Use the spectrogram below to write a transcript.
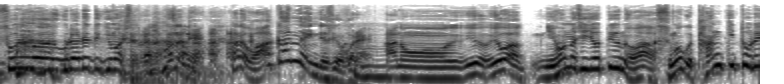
それは売られてきましたから、ね、ただね、ただ分かんないんですよ、これ。あの要は、日本の市場っていうのは、すごく短期取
